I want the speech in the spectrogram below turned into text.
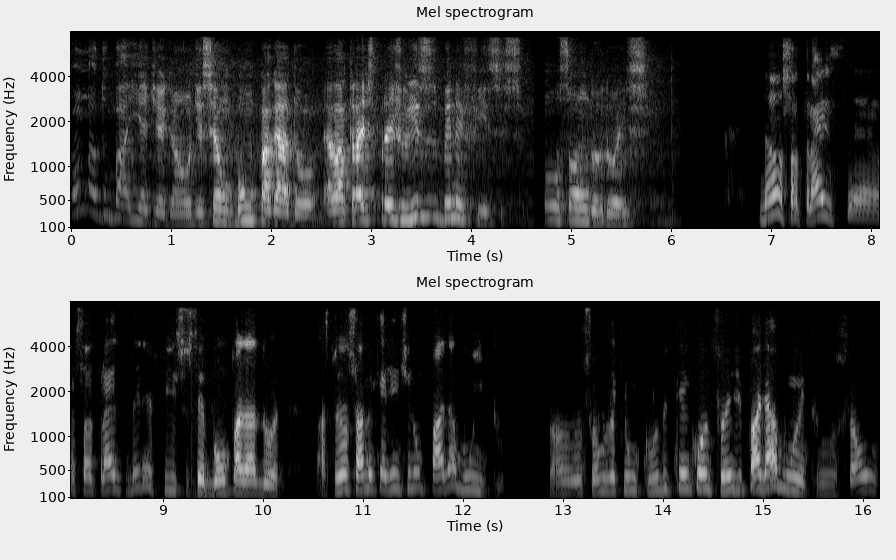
fama do Bahia, Diegão, de ser um bom pagador, ela traz prejuízos e benefícios? Ou só um dos dois? Não, só traz, é, só traz benefícios ser bom pagador. As pessoas sabem que a gente não paga muito. Nós somos aqui um clube que tem condições de pagar muito. Não são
